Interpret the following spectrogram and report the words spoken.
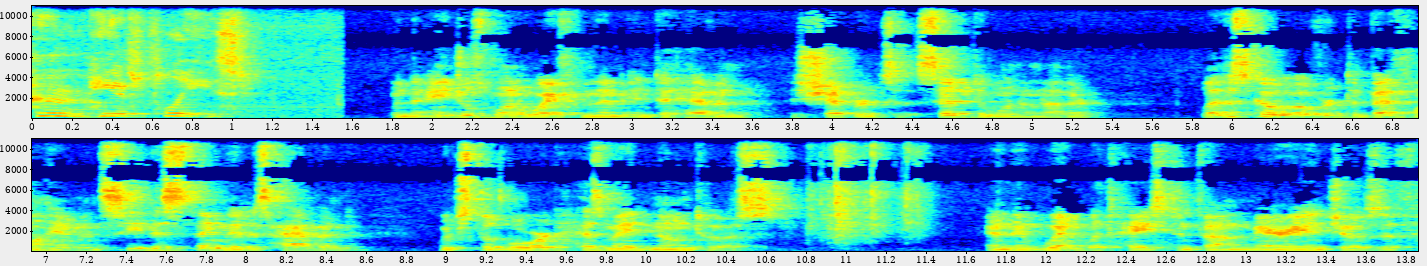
whom he is pleased. When the angels went away from them into heaven, the shepherds said to one another, Let us go over to Bethlehem and see this thing that has happened, which the Lord has made known to us. And they went with haste and found Mary and Joseph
